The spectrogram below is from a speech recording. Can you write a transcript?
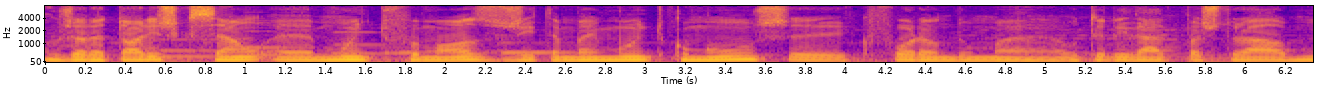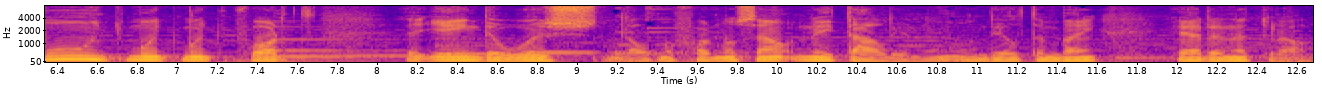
Os oratórios que são uh, muito famosos e também muito comuns, uh, que foram de uma utilidade pastoral muito, muito, muito forte uh, e ainda hoje, de alguma forma, são, na Itália, né, onde ele também era natural.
